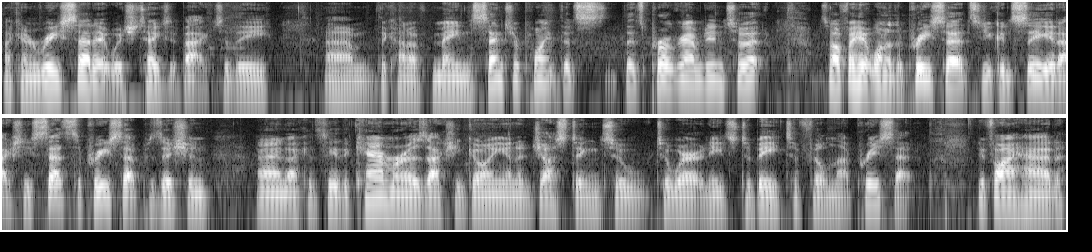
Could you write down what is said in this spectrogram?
I can reset it, which takes it back to the um, the kind of main center point that's that's programmed into it. So if I hit one of the presets, you can see it actually sets the preset position and I can see the camera is actually going and adjusting to, to where it needs to be to film that preset. If I had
